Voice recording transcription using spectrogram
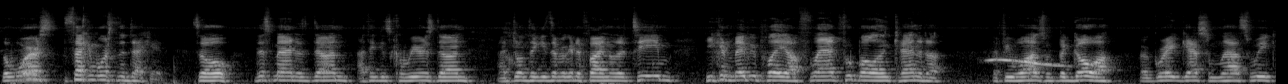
The worst, second worst of the decade. So this man is done. I think his career is done. I don't think he's ever going to find another team. He can maybe play a flag football in Canada if he wants with Bagoa, a great guest from last week,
